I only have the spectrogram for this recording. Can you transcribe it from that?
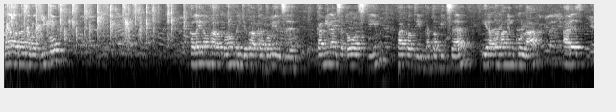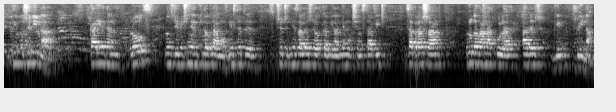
Brawo dla zawodników. Kolejną walką będzie walka pomiędzy Kamilem Sokołowskim, Paco Team Katowice i Radowanym Kula, Ares Team Żylina. K1 Rules plus 91 kg. Niestety z przyczyn niezależnych od Kamila nie mógł się stawić. Zapraszam Rudowana Kule, Aryż Gim Żlina.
